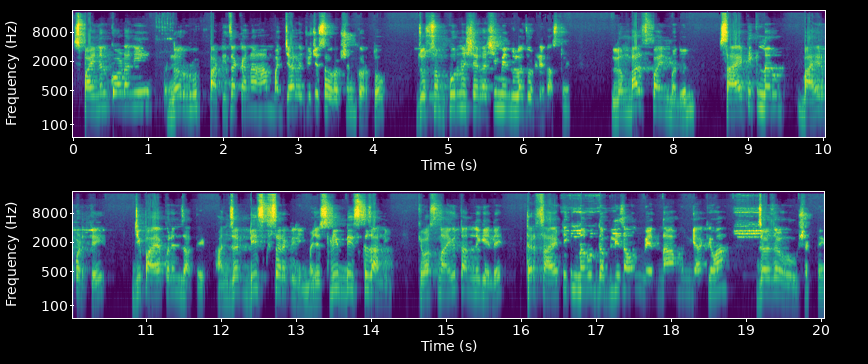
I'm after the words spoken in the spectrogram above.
स्पायनल कॉर्ड आणि नर रूट पाठीचा कणा हा मज्जारज्जूचे संरक्षण करतो. जो संपूर्ण शरीराशी मेंदूला जोडलेला असतोय. लंबार स्पाइन मधून सायटिक नर्व बाहेर पडते जी पायापर्यंत जाते. आणि जर डिस्क सरकली म्हणजे स्लीप डिस्क झाली किंवा स्नायू ताणले गेले तर सायटिक नरू दबली जाऊन वेदना मुंग्या किंवा जळजळ होऊ शकते.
